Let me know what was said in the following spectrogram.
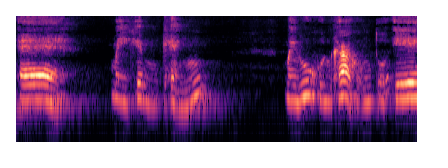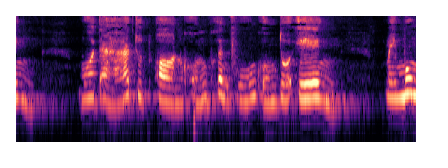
แอ ไม่เข้มแข็ง ไม่รู้คุณค่าของตัวเอง มัวแต่หาจุดอ่อนของเพื่อนฝูงของตัวเอง ไม่มุ่ง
